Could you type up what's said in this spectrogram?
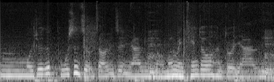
嗯，我觉得不是只有躁郁症压力嘛，嗯、我们每天都有很多压力。嗯、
